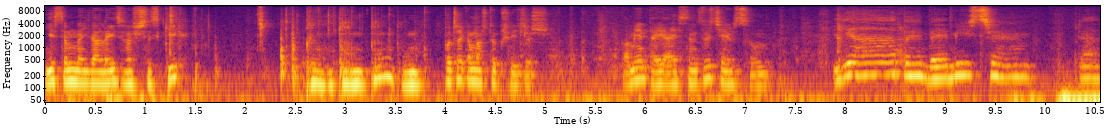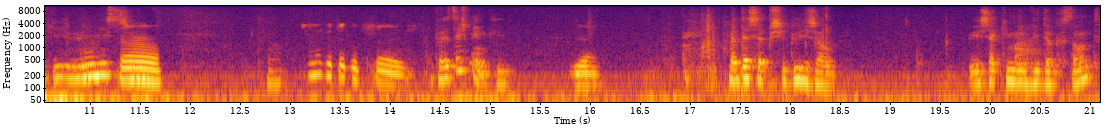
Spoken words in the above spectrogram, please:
Jestem najdalej z was wszystkich. Pum, pum, pum, pum. Poczekam aż tu przyjdziesz. Pamiętaj, ja jestem zwycięzcą. Ja będę mistrzem. Prawdziwym mistrzem. Co? Co? Nie mogę tego przejść. Bo jesteś miękki. Wiem. Będę się przybliżał. Wiesz jaki mam widok stąd?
